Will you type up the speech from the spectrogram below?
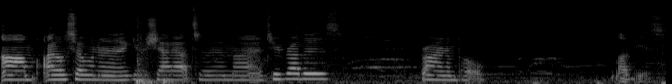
Um, I also want to give a shout out to my two brothers, Brian and Paul. Love yous.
